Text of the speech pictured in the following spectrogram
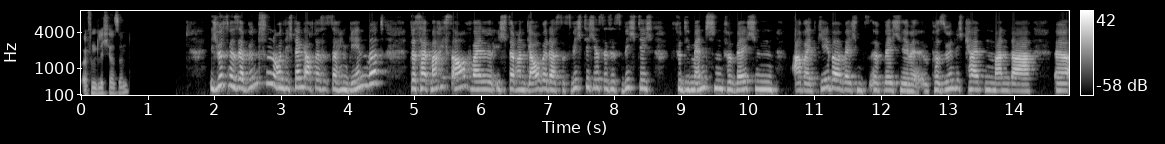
öffentlicher sind? Ich würde es mir sehr wünschen und ich denke auch, dass es dahin gehen wird. Deshalb mache ich es auch, weil ich daran glaube, dass es wichtig ist. Es ist wichtig für die Menschen, für welchen Arbeitgeber, welchen, äh, welche Persönlichkeiten man da äh,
